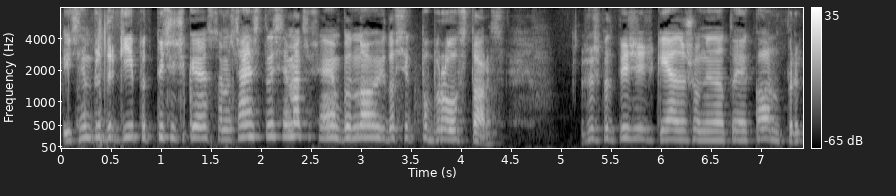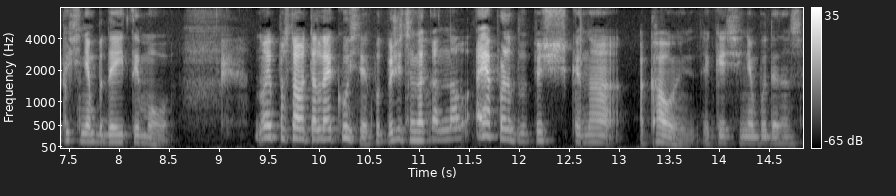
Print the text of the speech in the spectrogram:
И всем привет, дорогие подписчики, с вами Саня 117, сегодня буде новий відосик по Brawl Stars. Що ж, подписчики, я зайшов не на той аккаунт, про який сьогодні буде йти мова. Ну і поставити лайкусик, підпишіться на канал, а я продам підписчики на аккаунт, який сьогодні буде нас,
